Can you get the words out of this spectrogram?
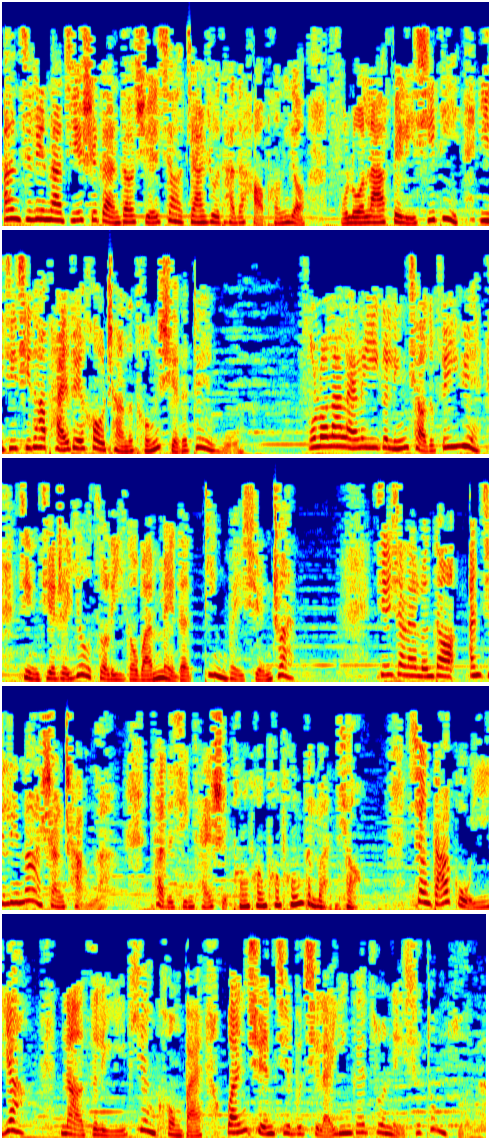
安吉丽娜及时赶到学校，加入她的好朋友弗罗拉、费里西蒂以及其他排队候场的同学的队伍。弗罗拉来了一个灵巧的飞跃，紧接着又做了一个完美的定位旋转。接下来轮到安吉丽娜上场了，她的心开始砰砰砰砰的乱跳，像打鼓一样，脑子里一片空白，完全记不起来应该做哪些动作了。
